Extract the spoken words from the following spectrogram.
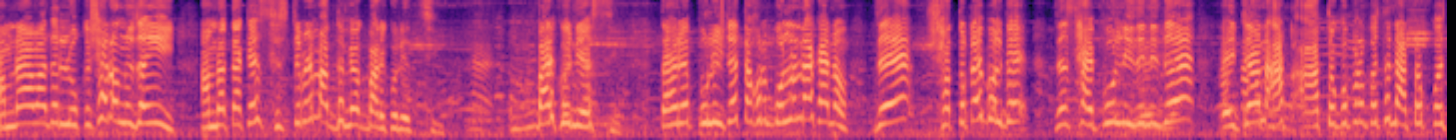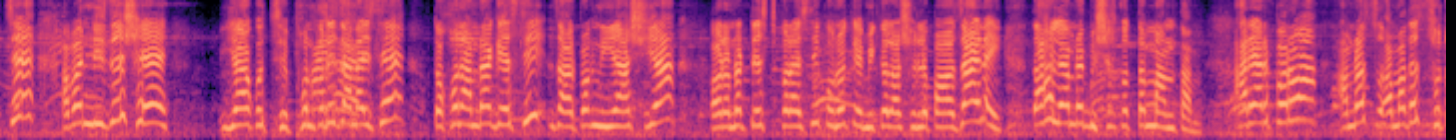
আমরা আমাদের লোকেশন অনুযায়ী আমরা তাকে সিস্টেমের মাধ্যমে বার করেছি বার করে নিয়ে আসছি। তাহলে পুলিশটা তখন বলল না কেন? যে সত্যটাই বলবে যে সাইফুল নিজে নিজে এইটা আত্মগোপন করছে, নাটক করছে, আবার নিজে সে ইয়া করছে ফোন করে জানাইছে, তখন আমরা গেছি যার পর নিয়ে আসিয়া, আর আমরা টেস্ট করাইছি, কোনো কেমিক্যাল আসলে পাওয়া যায় নাই, তাহলে আমরা বিশ্বাস করতাম, মানতাম। আর এরপরও আমরা আমাদের ছোট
